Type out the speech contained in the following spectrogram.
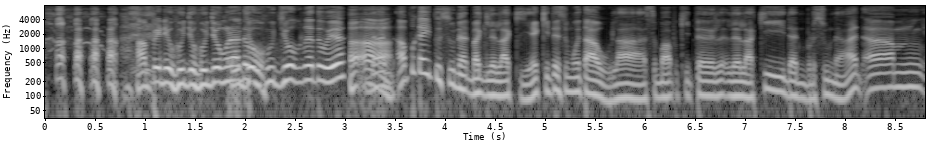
Hampir di hujung-hujung dah tu. Hujung dah tu ya. Ha-ha. Dan apakah itu sunat bagi lelaki ya? Kita semua tahulah sebab kita lelaki dan bersunat. Um,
